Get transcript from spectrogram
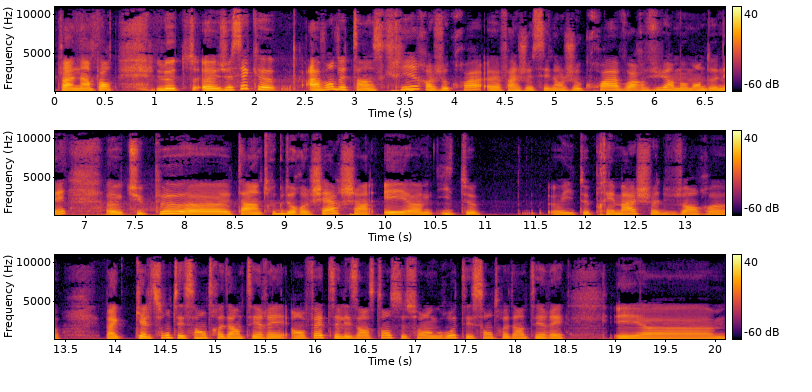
enfin n'importe. Le euh, je sais que avant de t'inscrire je crois enfin je sais non je crois avoir vu à un moment donné tu peux tu as un truc de recherche et il te euh, il te prémâche du genre euh, bah, quels sont tes centres d'intérêt? En fait, les instances, ce sont en gros tes centres d'intérêt. Et euh,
